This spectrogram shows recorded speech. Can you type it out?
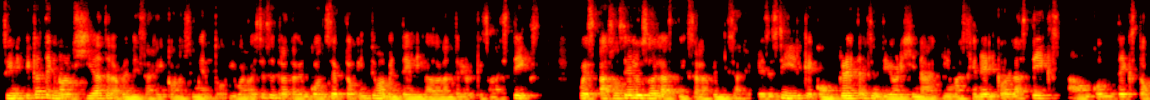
Significa tecnologías del aprendizaje y conocimiento. Y bueno, este se trata de un concepto íntimamente ligado al anterior, que son las TICs pues asocia el uso de las TICs al aprendizaje, es decir, que concreta el sentido original y más genérico de las TICs a un contexto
